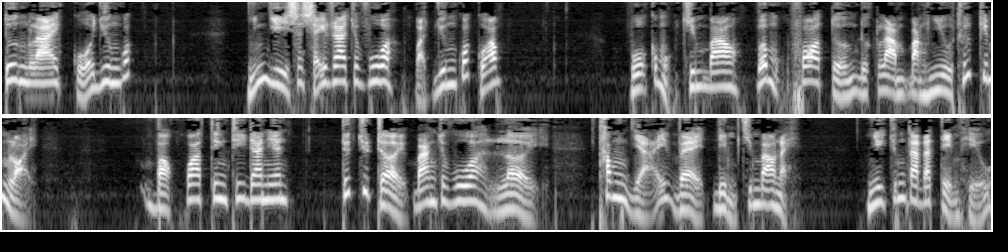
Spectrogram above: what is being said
tương lai của dương quốc. Những gì sẽ xảy ra cho vua và dương quốc của ông? Vua có một chim bao với một pho tượng được làm bằng nhiều thứ kim loại. Và qua tiên tri Daniel, Đức Chúa Trời ban cho vua lời thông giải về điềm chim bao này, như chúng ta đã tìm hiểu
